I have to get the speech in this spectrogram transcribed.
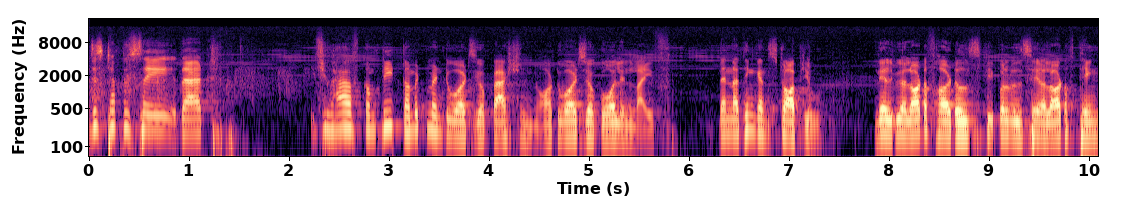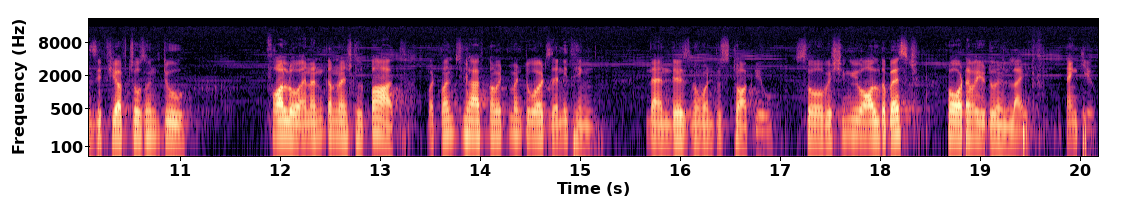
I just have to say that if you have complete commitment towards your passion or towards your goal in life, then nothing can stop you. There'll be a lot of hurdles. People will say a lot of things if you have chosen to follow an unconventional path. But once you have commitment towards anything, then there's no one to stop you. So wishing you all the best for whatever you do in life. Thank you.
